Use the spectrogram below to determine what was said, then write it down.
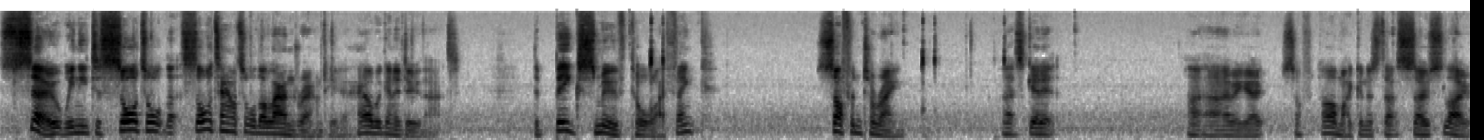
So, we need to sort, all the, sort out all the land around here. How are we going to do that? The big smooth tool, I think. Soften terrain. Let's get it. Uh, uh, there we go. Soft. Oh my goodness, that's so slow.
